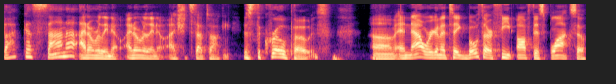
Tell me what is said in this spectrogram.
Bakasana? I don't really know. I don't really know. I should stop talking. It's the crow pose. Um, and now we're gonna take both our feet off this block. So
